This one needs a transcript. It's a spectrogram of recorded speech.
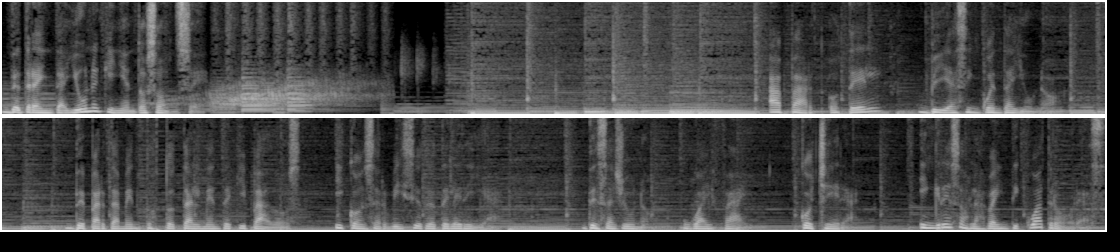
de 31 y 511. Apart Hotel Vía 51 Departamentos totalmente equipados y con servicio de hotelería. Desayuno, wifi, cochera. Ingresos las 24 horas.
